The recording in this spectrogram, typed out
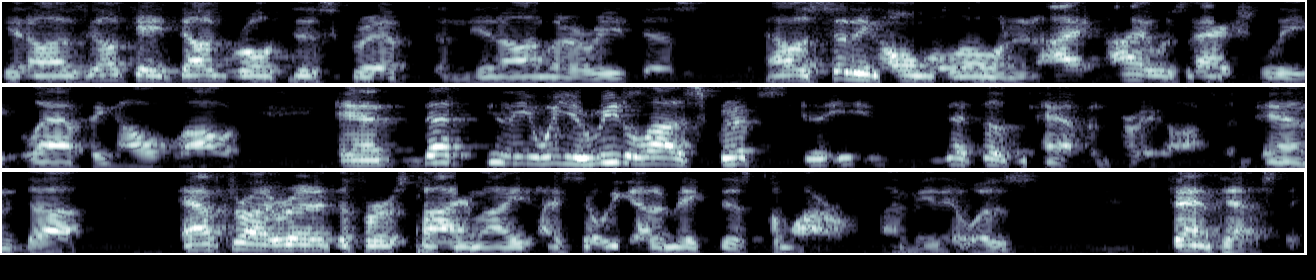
you know, I was okay. Doug wrote this script, and you know, I'm going to read this. I was sitting home alone, and I, I was actually laughing out loud. And that, you know, when you read a lot of scripts, it, that doesn't happen very often. And uh, after I read it the first time, I, I said, we got to make this tomorrow. I mean, it was fantastic.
